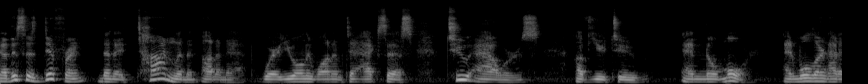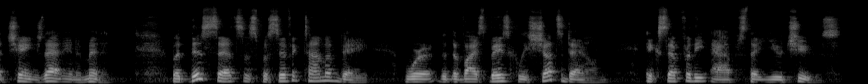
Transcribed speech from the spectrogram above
Now, this is different than a time limit on an app where you only want him to access two hours of YouTube and no more and we'll learn how to change that in a minute. But this sets a specific time of day where the device basically shuts down except for the apps that you choose.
